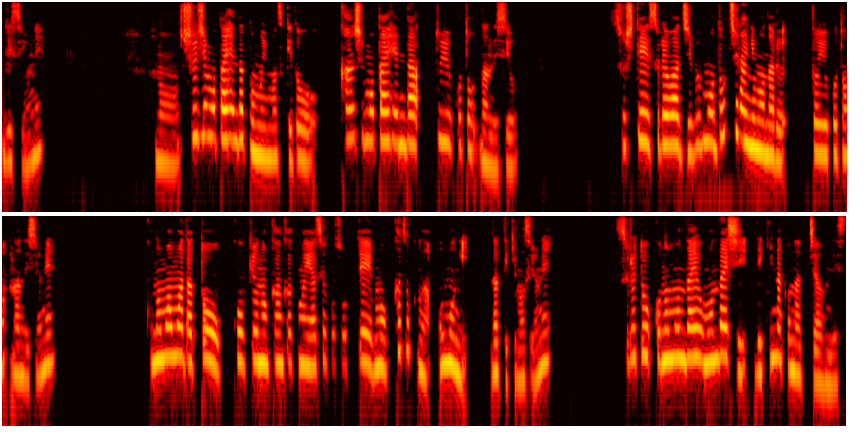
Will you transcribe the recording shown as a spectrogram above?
ですよね。あの囚人も大変だと思いますけど監視も大変だということなんですよ。そしてそれは自分もどちらにもなるということなんですよね。このままだと公共の感覚が痩せ細ってもう家族が主になってきますよね。するとこの問題を問題視できなくなっちゃうんです。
